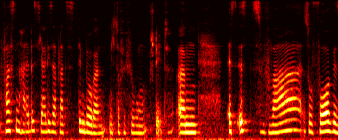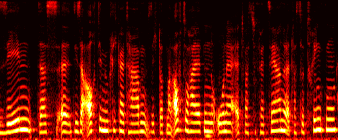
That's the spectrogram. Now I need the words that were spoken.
fast ein halbes Jahr dieser Platz den Bürgern nicht zur Verfügung steht. Es ist zwar so vorgesehen, dass äh, diese auch die Möglichkeit haben, sich dort mal aufzuhalten, ohne etwas zu verzehren oder etwas zu trinken,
